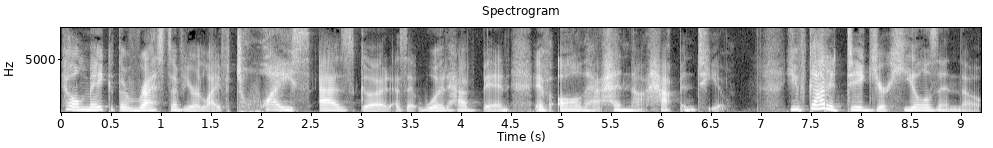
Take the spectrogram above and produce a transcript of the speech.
He'll make the rest of your life twice as good as it would have been if all that had not happened to you. You've got to dig your heels in, though.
